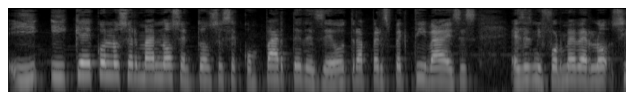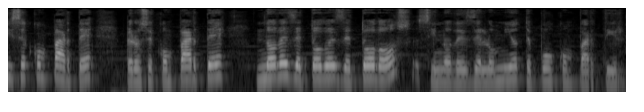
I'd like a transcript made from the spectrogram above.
y, y que con los hermanos entonces se comparte desde otra perspectiva, esa es, esa es mi forma de verlo, sí se comparte, pero se comparte no desde todo es de todos, sino desde lo mío te puedo compartir.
